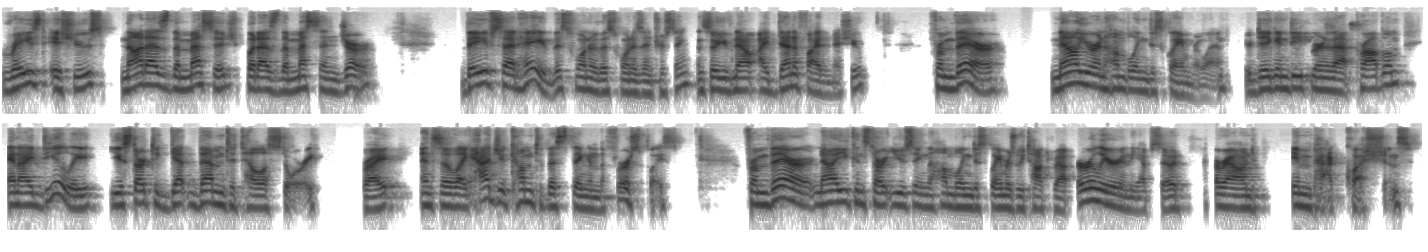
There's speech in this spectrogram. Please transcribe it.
raised issues, not as the message, but as the messenger. They've said, hey, this one or this one is interesting. And so you've now identified an issue. From there, now you're in humbling disclaimer land. You're digging deeper into that problem. And ideally, you start to get them to tell a story, right? And so, like, how'd you come to this thing in the first place? From there, now you can start using the humbling disclaimers we talked about earlier in the episode around impact questions.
